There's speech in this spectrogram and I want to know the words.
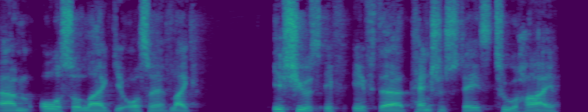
Um, also like you also have like issues if if the tension stays too high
